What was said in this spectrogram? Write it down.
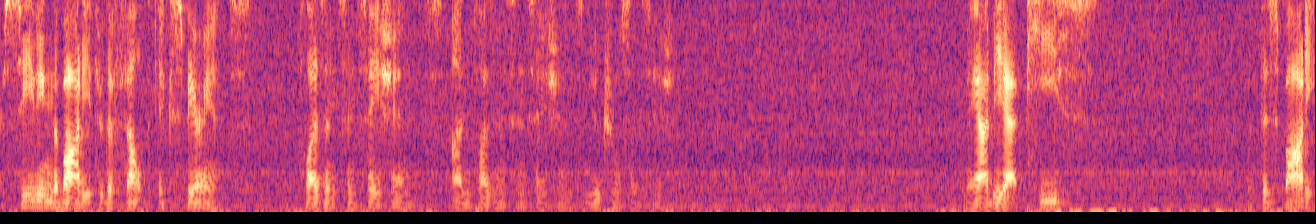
Receiving the body through the felt experience, pleasant sensations, unpleasant sensations, neutral sensations. May I be at peace with this body.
